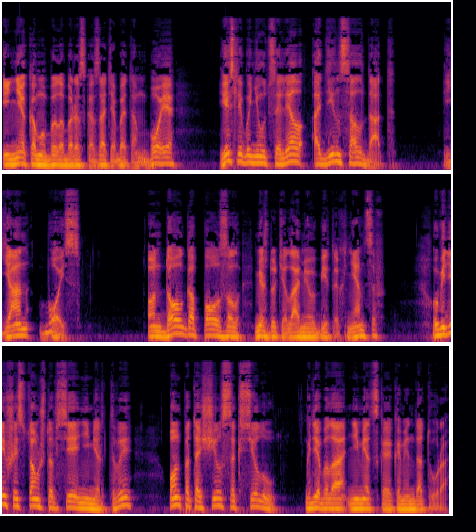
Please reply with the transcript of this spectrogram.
и некому было бы рассказать об этом бое, если бы не уцелел один солдат, Ян Бойс. Он долго ползал между телами убитых немцев. Убедившись в том, что все они мертвы, он потащился к селу, где была немецкая комендатура,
